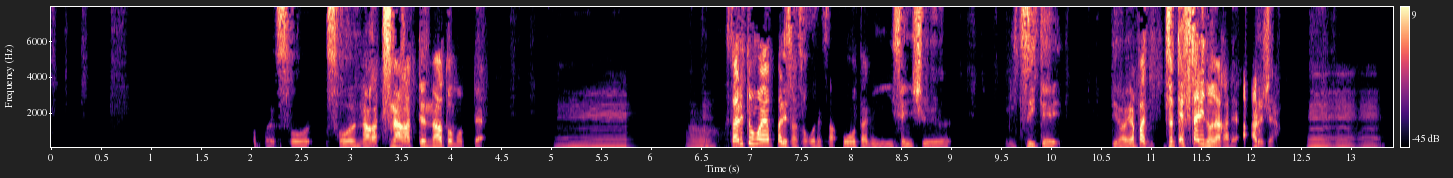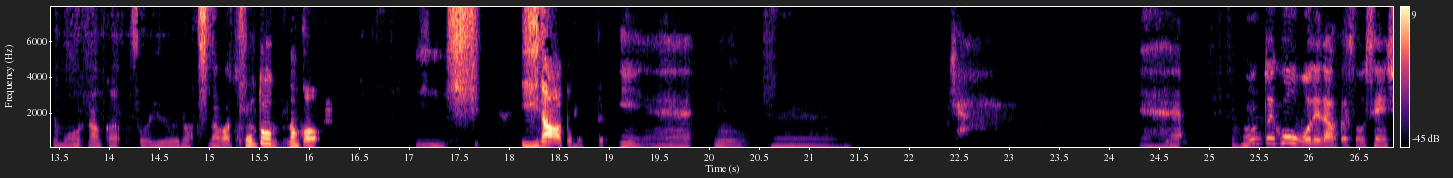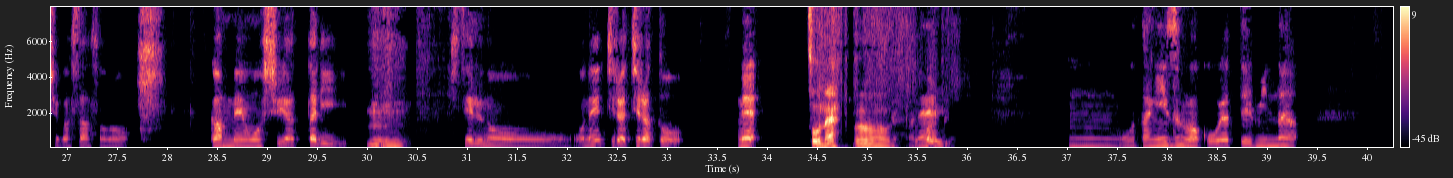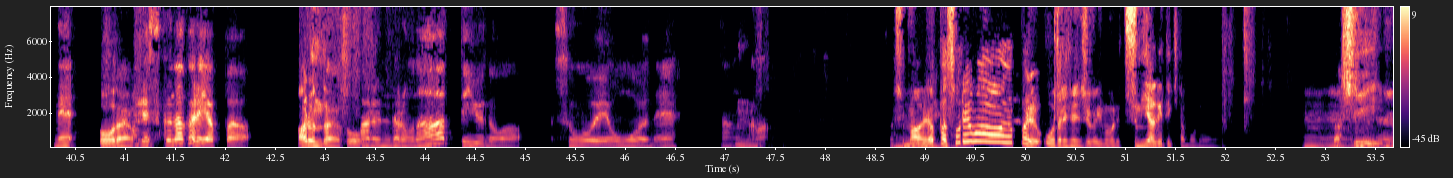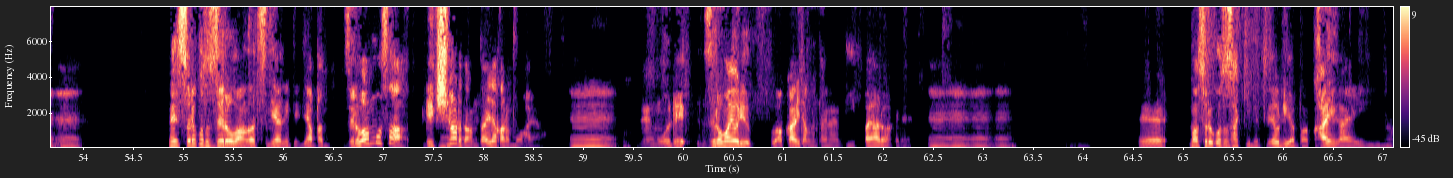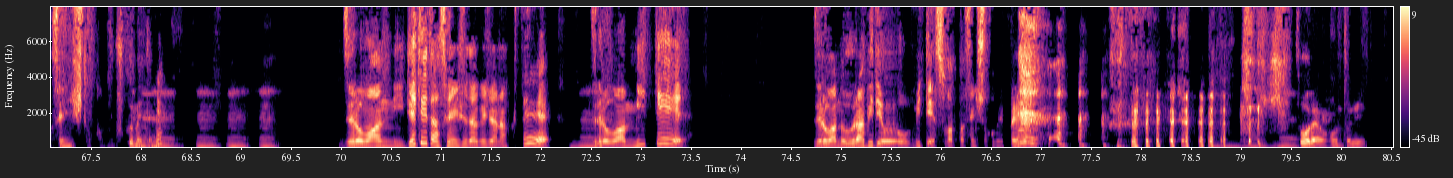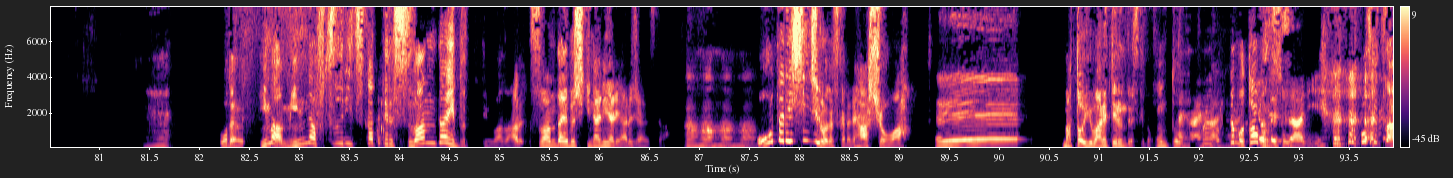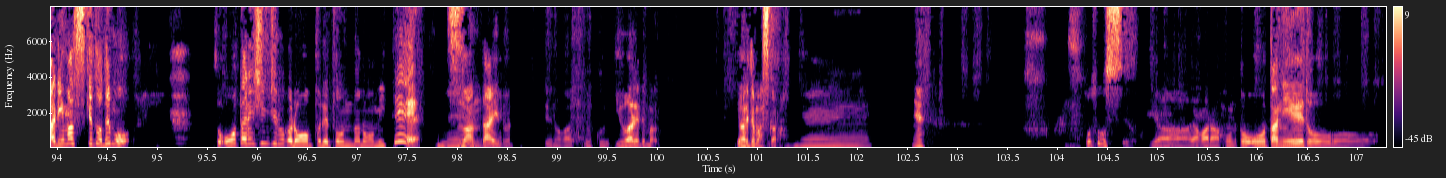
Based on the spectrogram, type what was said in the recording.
やっぱりそう、そう、なんか繋がってんなと思って。うーん。うん。二人ともやっぱりさ、そこでさ、大谷選手についてっていうのは、やっぱり絶対二人の中であるじゃん。うんうんでも、なんか、そういうのは繋がって、本当なんか、いいし、いいなと思って。うん。いいね。うん。うーん。いやね本当に方々でなんかそう選手がさ、その顔面ウォッシュやったりうん。してるのをね、ちらちらとね、そうね。うん。やっやっぱり、うん、大谷イズムはこうやってみんな、ね、そうだよ。で少なかれやっぱあるんだよ、そう。あるんだろうなっていうのは、すごい思うよね。なんか。私まあ、やっぱそれは、やっぱり大谷選手が今まで積み上げてきたもの。うんうんうんうんだしうんうんね、それこそゼロワンが積み上げて、やっぱゼロワンもさ、歴史のある団体だから、もはや。うんね、もうレゼロワンより若い団体なんていっぱいあるわけで。うんうんうんで、まあ、それこそさっきも言ったより、やっぱ海外の選手とかも含めてね、うんうんうんうんゼロワンに出てた選手だけじゃなくて、うんゼロワン見て、ゼロワンの裏ビデオを見て育った選手とかもいっぱいいる。そうだよ、本当に。ねそうだよ。今みんな普通に使ってるスワンダイブっていう技ある、スワンダイブ式何々あるじゃないですか。大谷慎次郎ですからね、発祥は。ええまあ、と言われてるんですけど、本当、はいはいはいはいでも多分諸そう。説あり。諸説ありますけど、でも、そう大谷慎次郎がロープで飛んだのを見て、うんスワンダイブっていうのがよく言われてま、言われてますから。うんそうそうっすよ。いやーだから本当大谷エイド、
